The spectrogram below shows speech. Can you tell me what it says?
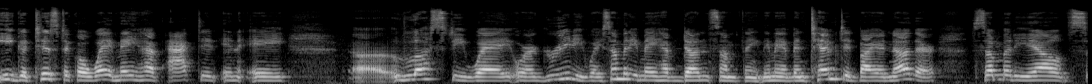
egotistical way, may have acted in a uh, lusty way or a greedy way. Somebody may have done something. They may have been tempted by another. Somebody else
